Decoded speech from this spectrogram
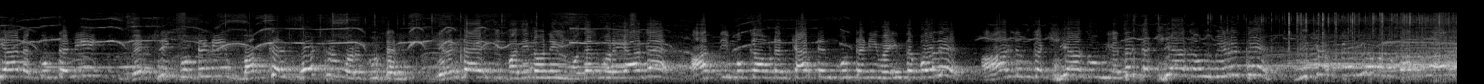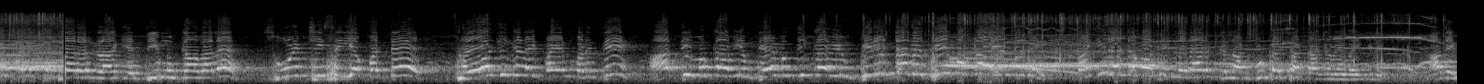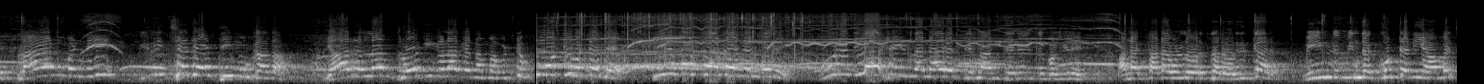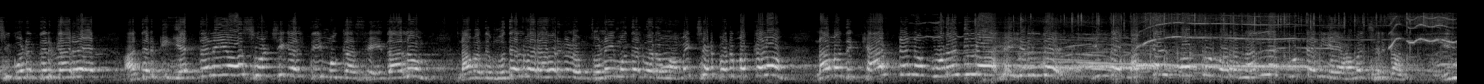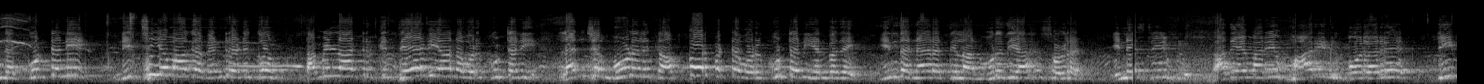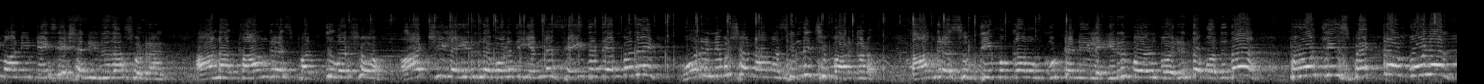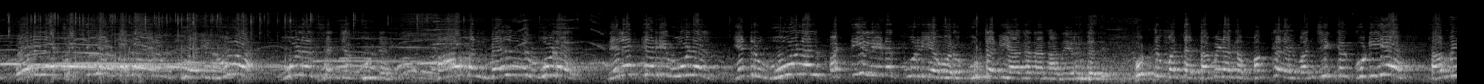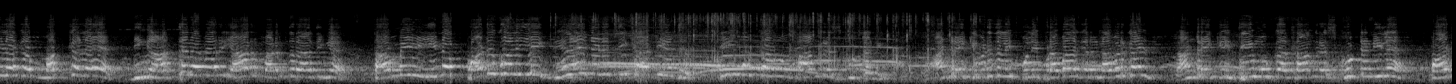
உறுதியான கூட்டணி வெற்றி கூட்டணி மக்கள் போற்றும் ஒரு கூட்டணி. இரண்டாயிரத்தி பதினொன்னில் முதல் முறையாக அதிமுகவுடன் கேப்டன் கூட்டணி வைத்த போது ஆளும் கட்சியாகவும் எதிர்கட்சியாகவும் இருந்து மிகப்பெரிய ஒரு வரலாறை திமுகவால சூழ்ச்சி செய்யப்பட்டு துரோகிகளை பயன்படுத்தி அதிமுகவையும் தேமுதிகவையும் பிரித்தது திமுக என்பதை பகிரங்கமாக இந்த நேரத்தில் நான் குற்றச்சாட்டாகவே வைக்கிறேன். அதை பிளான் பண்ணி பிரிச்சதே திமுக தான். யாரெல்லாம் துரோகிகளாக நம்ம விட்டு போட்டு விட்டது திமுக தான் உறுதியாக இந்த நேரத்தில் நான் தெரிவித்துக் கொள்கிறேன். ஆனா கடவுள் ஒருத்தர் இருக்கார். மீண்டும் இந்த கூட்டணியை அமைச்சு கொடுத்திருக்காரு. அதற்கு எத்தனையோ சூழ்ச்சிகள் திமுக செய்தாலும் நமது முதல்வர் அவர்களும் துணை முதல்வரும் அமைச்சர் பெருமக்களும் நமது கே உறுதியாக இருந்து இந்த மக்கள் போற்றும் ஒரு நல்ல கூட்டணியை அமைச்சிருக்காங்க இந்த கூட்டணி நிச்சயமாக வென்றெடுக்கும். தமிழ்நாட்டிற்கு தேவையான ஒரு கூட்டணி லஞ்சம் ஊழலுக்கு அப்பாற்பட்ட ஒரு கூட்டணி என்பதை இந்த நேரத்தில் நான் உறுதியாக சொல்றேன். அதே மாதிரி ஃபாரினுக்கு போறாரு. டிமானிட்டைசேஷன் இதுதான் சொல்றாங்க. ஆனா காங்கிரஸ் பத்து வருஷம் ஆட்சியில இருந்த பொழுது என்ன செய்தது என்பதை ஒரு நிமிஷம் நாம சிந்திச்சு பார்க்கணும். காங்கிரசும் திமுகவும் கூட்டணியில இருந்தபோது இருந்த போதுதான் டூ ஜி ஸ்பெக்ட்ரம் கூட்டணியாக தான் அது இருந்தது. ஒட்டுமொத்த தமிழக மக்களை வஞ்சிக்கக்கூடிய தமிழக மக்களே நீங்க அத்தனை பேர் யாரும் மறந்துடாதீங்க. தமிழ் இன படுகொலையை நிலைநிறுத்தி காட்டியது திமுகவும் காங்கிரஸ் கூட்டணி. அன்றைக்கு விடுதலை புலி பிரபாகரன் அவர்கள் அன்றைக்கு திமுக காங்கிரஸ் கூட்டணியில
